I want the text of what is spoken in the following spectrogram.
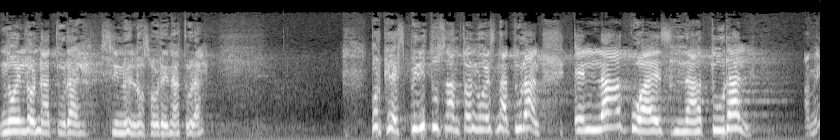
no en lo natural, sino en lo sobrenatural. Porque el Espíritu Santo no es natural, el agua es natural. Amén.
